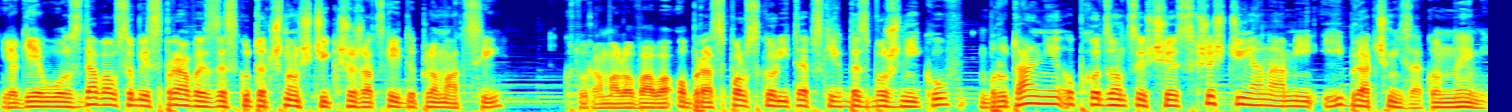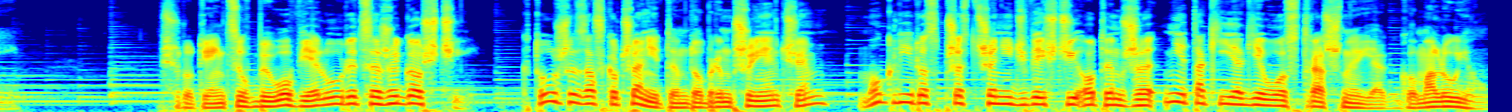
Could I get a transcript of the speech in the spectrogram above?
Jagiełło zdawał sobie sprawę ze skuteczności krzyżackiej dyplomacji, która malowała obraz polsko-litewskich bezbożników, brutalnie obchodzących się z chrześcijanami i braćmi zakonnymi. Wśród jeńców było wielu rycerzy gości, którzy zaskoczeni tym dobrym przyjęciem, mogli rozprzestrzenić wieści o tym, że nie taki Jagiełło straszny, jak go malują.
